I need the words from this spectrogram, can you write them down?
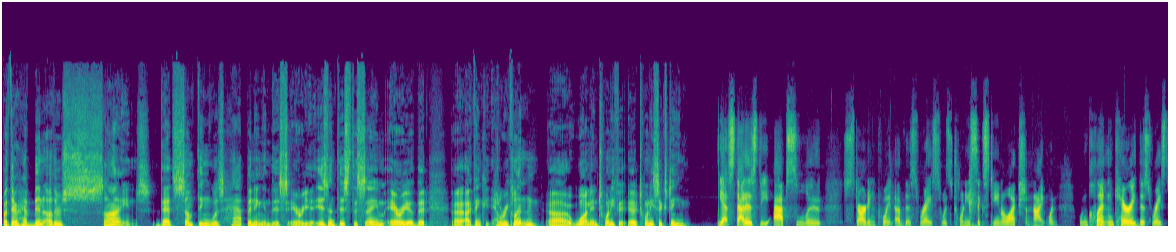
But there have been other signs that something was happening in this area. Isn't this the same area that uh, I think Hillary Clinton uh, won in 20, uh, 2016? yes, that is the absolute starting point of this race was 2016 election night when when Clinton carried this race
